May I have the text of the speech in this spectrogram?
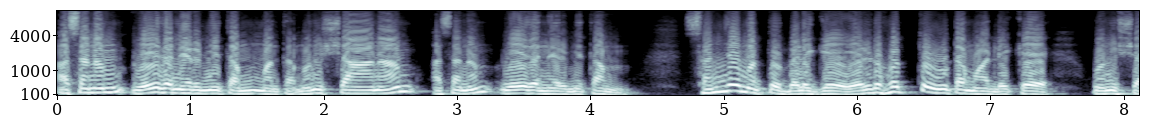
ಅಸನಂ ವೇದ ನಿರ್ಮಿತಂ ಅಂತ. ಮನುಷ್ಯಾನಾಂ ಅಸನಂ ವೇದ ನಿರ್ಮಿತಂ. ಸಂಜೆ ಮತ್ತು ಬೆಳಿಗ್ಗೆ ಎರಡು ಹೊತ್ತು ಊಟ ಮಾಡಲಿಕ್ಕೆ ಮನುಷ್ಯ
